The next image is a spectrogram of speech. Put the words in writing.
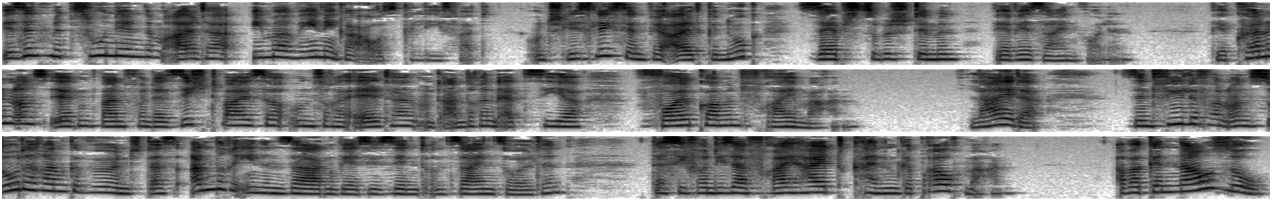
Wir sind mit zunehmendem Alter immer weniger ausgeliefert. Und schließlich sind wir alt genug, selbst zu bestimmen, wer wir sein wollen. Wir können uns irgendwann von der Sichtweise unserer Eltern und anderen Erzieher vollkommen frei machen. Leider sind viele von uns so daran gewöhnt, dass andere ihnen sagen, wer sie sind und sein sollten, dass sie von dieser Freiheit keinen Gebrauch machen. Aber genau so,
